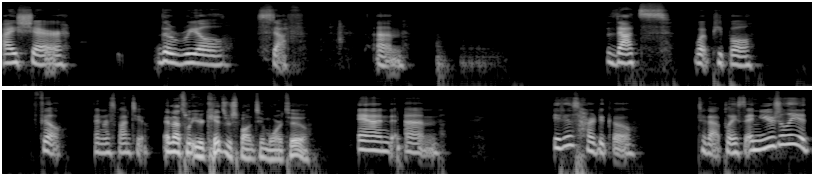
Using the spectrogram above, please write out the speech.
I share the real stuff, um, that's what people feel and respond to. And that's what your kids respond to more too. And um, it is hard to go to that place. And usually it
